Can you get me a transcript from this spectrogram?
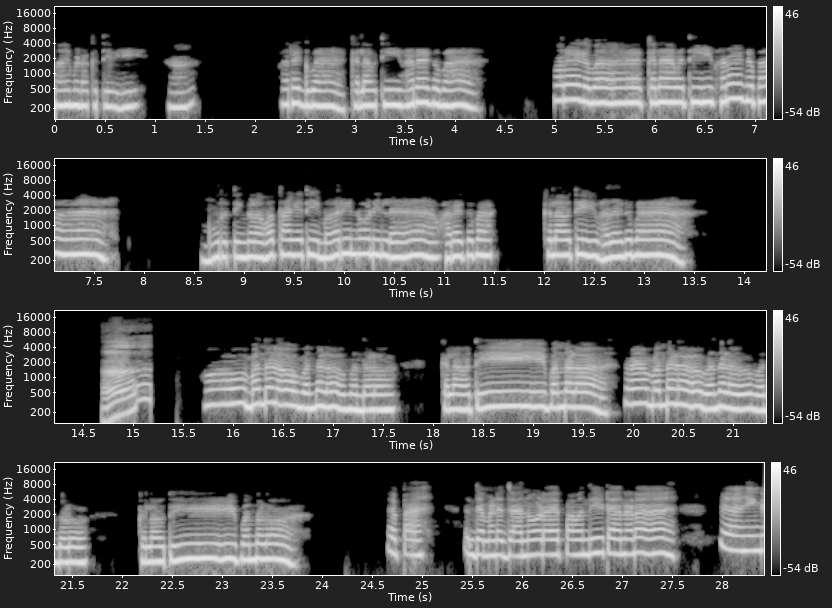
ಮಾಯ ಮಾಡಾಕತ್ತೀವಿ ಹಾಂ ಹೊರಗೆ ಬಾ, ಕಲಾವತಿ, ಹೊರಗೆ ಬಾ. ಹೊರಗೆ ಬಾ ಕಲಾವತಿ, ಹೊರಗಬ. ಬಾ ಮೂರು ತಿಂಗಳ ಹೊತ್ತಾಗೈತಿ, ಮಾರಿ ನೋಡಿಲ್ಲ. ಹೊರಗಬ ಬಾ ಕಲಾವತಿ, ಹೊರಗಬ. ಬಾ ಓ, ಬಂದಳೋ ಬಂದಳೋ ಬಂದಳೋ. ಕಲಾವತಿ, ಬಂದಳೋ. ಹಾ ಬಂದಳೋ ಬಂದಳೋ ಬಂದಳೋ. ಕಲಾವತಿ, ಬಂದಳೋ. ಅಪ್ಪ ದಮಣಜ ನೋಡಪ್ಪ ಒಂದೀಟ ನಡ. ಹಿಂಗ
